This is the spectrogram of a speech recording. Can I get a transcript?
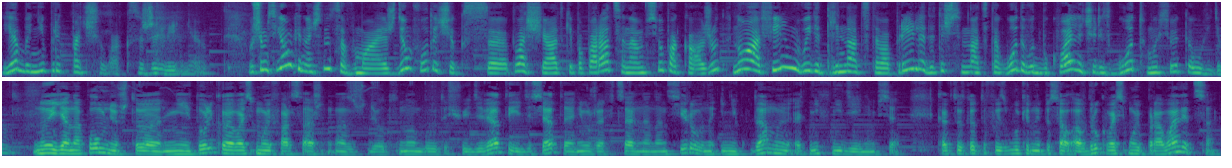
Я бы не предпочла, к сожалению. В общем, съемки начнутся в мае. Ждем фоточек с площадки. Папарацци нам все покажут. Ну, а фильм выйдет 13 апреля 2017 года. Вот буквально через год мы все это увидим. Ну, и я напомню, что не только восьмой «Форсаж» нас ждет, но будет еще и девятый, и десятый. Они уже официально анонсированы, и никуда мы от них не денемся. Как тут кто-то в Фейсбуке написал, а вдруг восьмой провалится?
